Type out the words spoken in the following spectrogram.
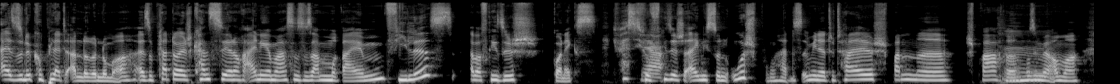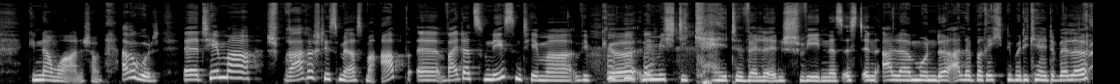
also eine komplett andere Nummer. Also Plattdeutsch kannst du ja noch einigermaßen zusammenreimen, vieles, aber Friesisch gar nix. Ich weiß nicht, wo ja. Friesisch eigentlich so einen Ursprung hat. Das ist irgendwie eine total spannende Sprache. Mm. Muss ich mir auch mal genauer anschauen. Aber gut, äh, Thema Sprache schließen wir erstmal ab. Äh, weiter zum nächsten Thema, Wiebke, nämlich die Kältewelle in Schweden. Es ist in aller Munde, alle berichten über die Kältewelle.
